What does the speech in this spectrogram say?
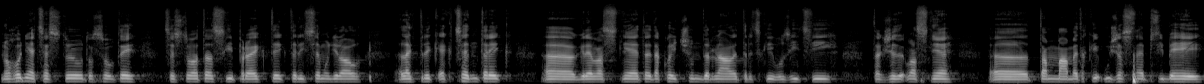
No hodně cestuju, to jsou ty cestovatelské projekty, který jsem udělal Electric Eccentric, eh, kde vlastně to je takový čundr na elektrických vozících, takže vlastně eh, tam máme taky úžasné příběhy,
